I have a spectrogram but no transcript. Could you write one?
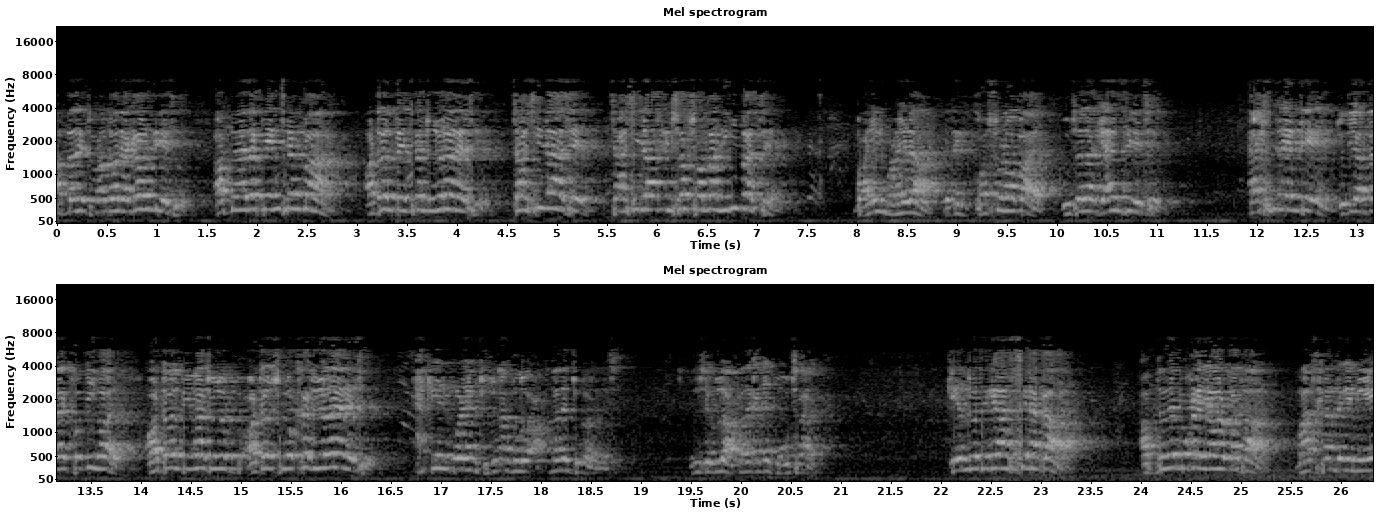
আপনাদের জনধন অ্যাকাউন্ট দিয়েছে। আপনারা পেনশন পান, অটল পেনশন যোজনা আছে, চাষিরা আছে, চাষিরা কৃষক সম্মান নিধি পাচ্ছে। বাড়ির মায়েরা যাতে কষ্ট না পায় উজ্জ্বলা গ্যাস দিয়েছে। অ্যাক্সিডেন্টে যদি আপনার ক্ষতি হয়, অটল বীমা যোজনা, অটল সুরক্ষা যোজনা এনেছে। একের পর এক যোজনাগুলো আপনাদের জন্য এনেছে। কিন্তু সেগুলো আপনাদের কাছে পৌঁছায়। কেন্দ্র থেকে আসছে টাকা আপনাদের পকেটে যাওয়ার কথা, মাঝখান থেকে নিয়ে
